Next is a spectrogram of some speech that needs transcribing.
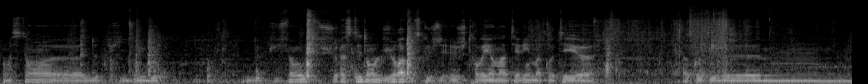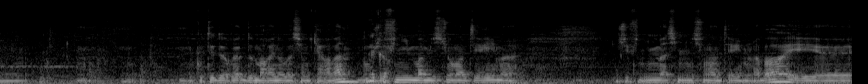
pour l'instant, euh, depuis, donc, depuis fin août, je suis resté dans le Jura parce que je travaille en intérim à côté, euh, à côté de, à côté de, de ma rénovation de caravane. Donc j'ai fini ma mission d'intérim. J'ai fini ma mission d'intérim là-bas et, euh,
